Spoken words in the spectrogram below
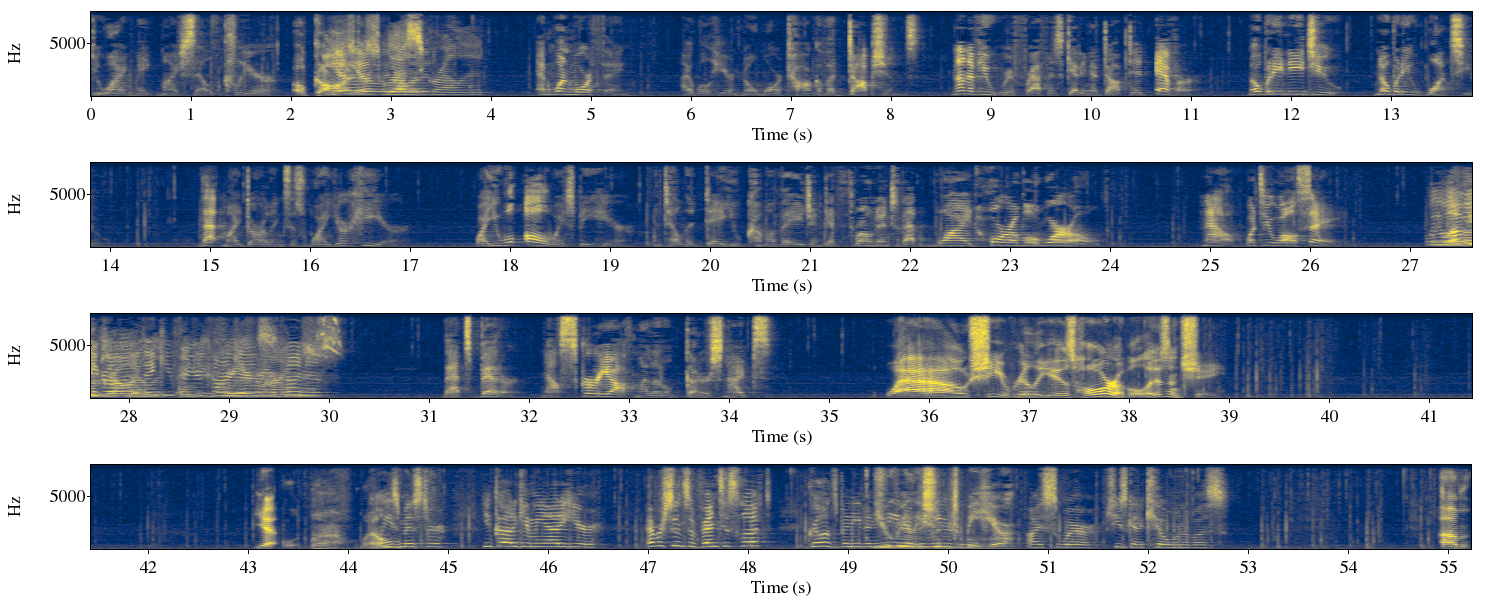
Do I make myself clear? Oh God! Yes, Yes, Grelod. Grelod. And one more thing. I will hear no more talk of adoptions. None of you riffraff is getting adopted, ever. Nobody needs you. Nobody wants you. That, my darlings, is why you're here. Why you will always be here. Until the day you come of age and get thrown into that wide, horrible world. Now, what do you all say? We, love, you, Grelod. Thank you for your kindness. your kindness. That's better. Now scurry off, my little gutter snipes. Wow, she really is horrible, isn't she? Yeah, l- well, Please, mister. You gotta get me out of here. Ever since Aventus left, Grelod's been even You meaner really than shouldn't usual. be here. I swear, she's gonna kill one of us. um,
